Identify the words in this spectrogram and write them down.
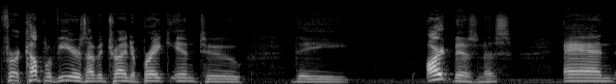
for a couple of years. I've been trying to break into the art business, and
